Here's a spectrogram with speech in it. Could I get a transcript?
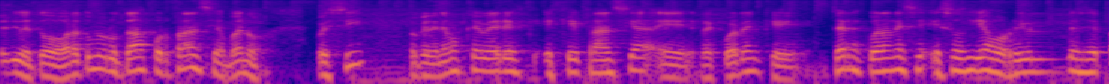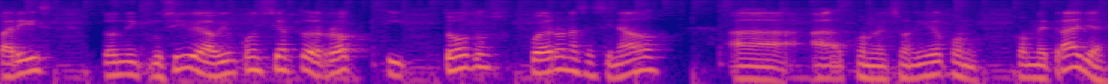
un, de todo. Ahora tú me preguntabas por Francia. Bueno, pues sí, lo que tenemos que ver es, que Francia, eh, recuerden que, ustedes recuerdan esos días horribles de París, donde inclusive había un concierto de rock y todos fueron asesinados con el sonido con, metralla.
